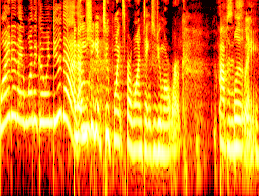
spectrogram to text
Why did I want to go and do that? I know I'm- you should get two points for wanting to do more work. Absolutely.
